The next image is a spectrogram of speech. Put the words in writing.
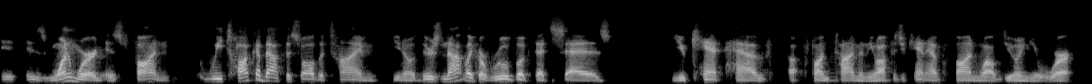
is one word is fun we talk about this all the time. You know, there's not like a rule book that says you can't have a fun mm-hmm. time in the office. You can't have fun while doing your work.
